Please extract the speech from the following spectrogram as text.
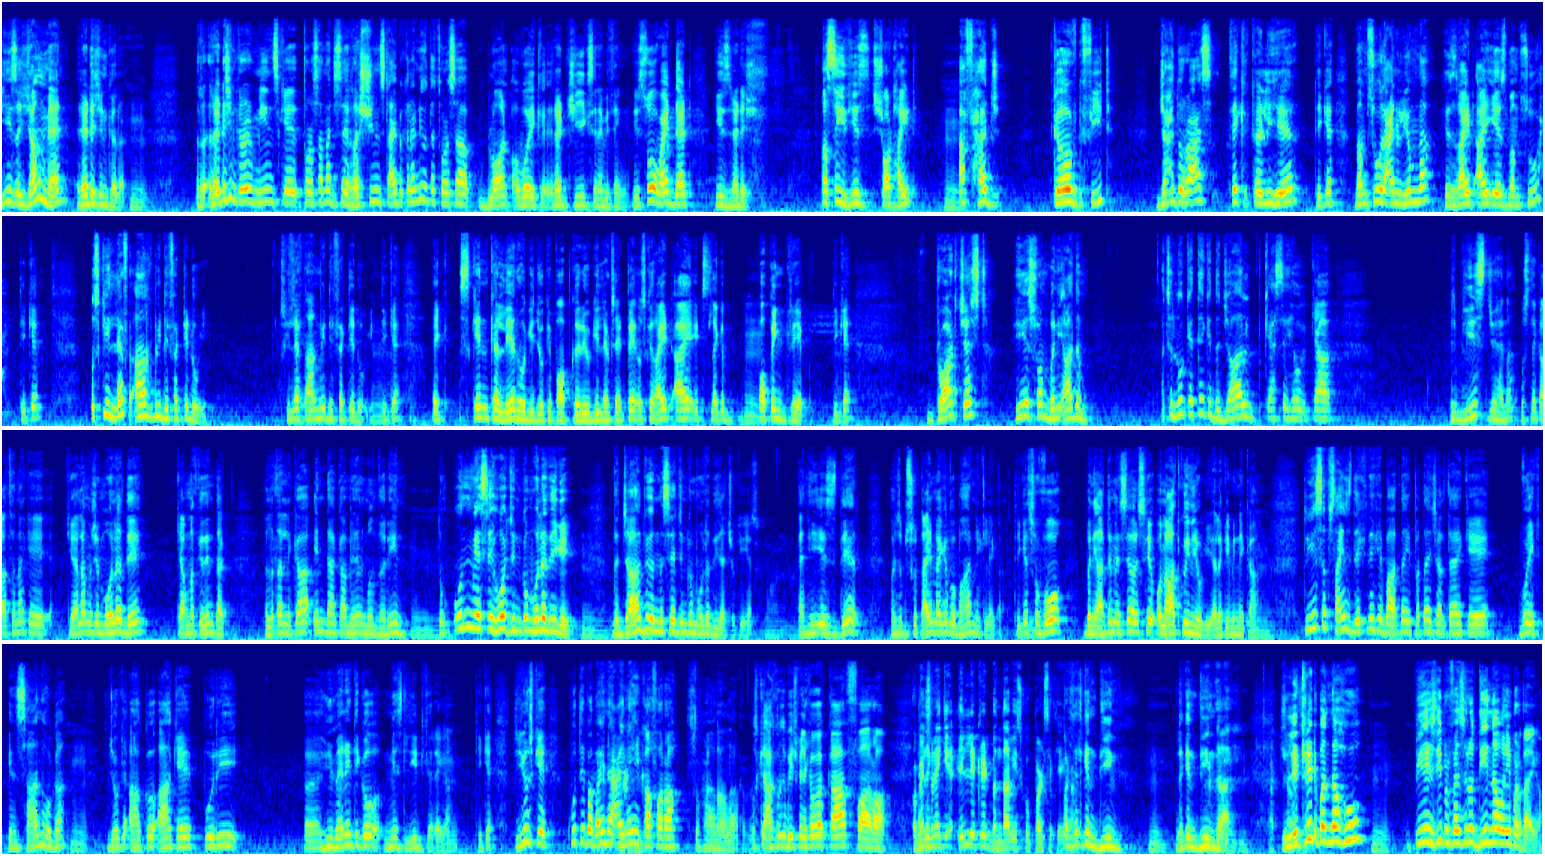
He is a young man reddish in colour reddish in colour means کہ تھوڑا سا نا جیسے رشینس ٹائپ کا کلر نہیں ہوتا تھوڑا سا بلانڈ اور وہ ایک red cheeks and everything he so white that he is reddish قصیر he is short height if حج curved feet. جہد راس thick curly hair ٹھیک ہے؟ ممسور عین الیمنا his right eye is ممسوح ٹھیک ہے؟ اس کی لیفٹ آنکھ بھی ڈیفیکٹڈ ہوگی. اس کی لیفٹ آنکھ بھی ڈیفیکٹڈ ہوگی ٹھیک ہے؟ ایک اسکن کا لیئر ہوگی جو کہ پاپ کر رہی ہوگی لیفٹ سائڈ پہ اس کے right eye it's like a popping grape ٹھیک ہے؟ Broad chest he is from بنی آدم اچھا لوگ کہتے ہیں کہ دجال کیسے ہوگا کیا ابلیس جو ہے نا اس نے کہا تھا نا کہ کہ اللہ مجھے مہلت دے قیامت کے دن تک۔ اللہ تعالیٰ نے کہا ان کا من المنظرین تم ان میں سے ہو جن کو مہلت دی گئی۔ دجال بھی ان میں سے ہے جن کو مہلت دی جا چکی ہے۔ اینڈ ہی از دیر اور جب اس کو ٹائم آئے گا وہ باہر نکلے گا۔ ٹھیک ہے؟ سو وہ بنی آدم میں سے اور اس کے اولاد کوئی نہیں ہوگی اللہ کے بھی نے کہا۔ تو یہ سب سائنس دیکھنے کے بعد نا یہ پتہ ہی چلتا ہے کہ وہ ایک انسان ہوگا جو کہ آ کو آ کے پوری ہیومینٹی کو مس لیڈ کرے گا ٹھیک ہے؟ تو یہ اس کے کتبہ بین عینیہ کافرا سبحان اللہ اس کے آنکھوں کے بیچ میں لکھا ہوگا کافارا اور میں نے سنا کہ illiterate بندہ بھی اس کو پڑھ سکے گا۔ لیکن دین۔ لیکن دیندار۔ لٹریٹ بندہ ہو پی ایچ ڈی پروفیسر ہو دین نہ وہ نہیں پڑھ پائے گا۔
